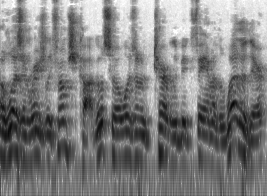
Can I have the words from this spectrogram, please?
I wasn't originally from Chicago, so I wasn't a terribly big fan of the weather there.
